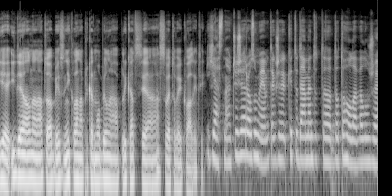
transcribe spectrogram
je ideálna na to, aby vznikla napríklad mobilná aplikácia svetovej kvality. Jasné, čiže rozumiem. Takže keď to dáme do, to, do toho levelu, že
